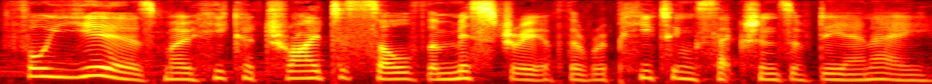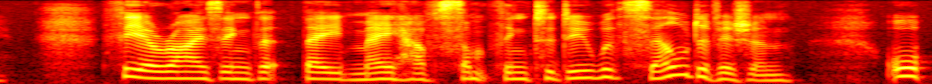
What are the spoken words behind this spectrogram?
For years, Mojica tried to solve the mystery of the repeating sections of DNA, theorising that they may have something to do with cell division, or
